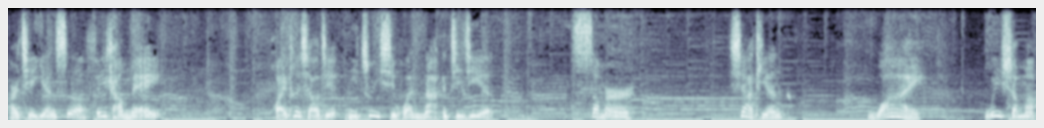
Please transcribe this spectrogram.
而且颜色非常美。怀特小姐，你最喜欢哪个季节？Summer，夏天。Why？为什么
